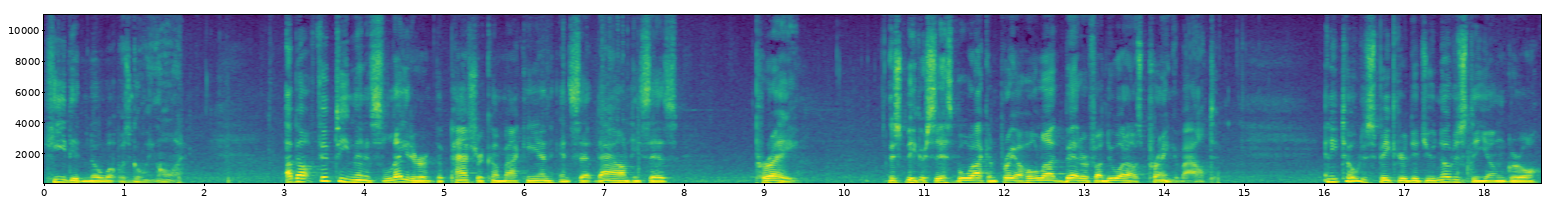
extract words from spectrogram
he didn't know what was going on. About 15 minutes later, the pastor come back in and sat down. He says, "Pray." The speaker says, "Boy, I can pray a whole lot better if I knew what I was praying about." And he told his speaker, "Did you notice the young girl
